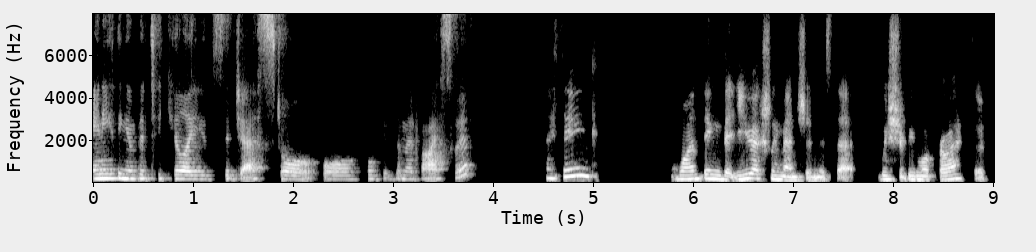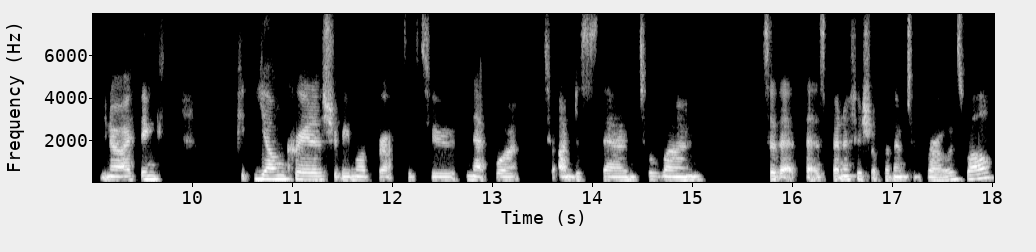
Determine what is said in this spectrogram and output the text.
anything in particular you'd suggest or, or, or give them advice with? I think one thing that you actually mentioned is that we should be more proactive. You know, I think young creators should be more proactive to network, to understand, to learn, so that that's beneficial for them to grow as well.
